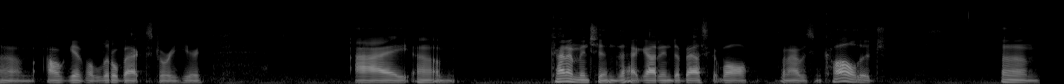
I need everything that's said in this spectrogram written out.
um, I'll give a little backstory here. I um, kind of mentioned that I got into basketball when I was in college, um,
